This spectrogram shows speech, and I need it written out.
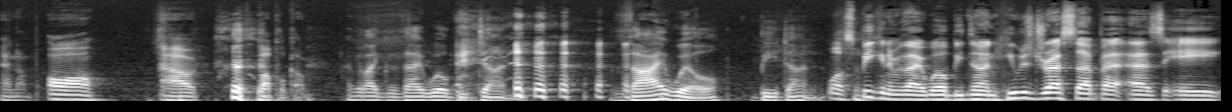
and I'm all out bubblegum. i'd be like thy will be done thy will be done Well, speaking of thy will be done, he was dressed up as a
